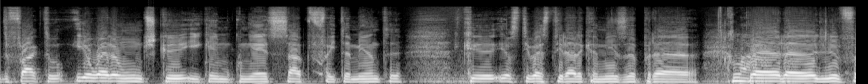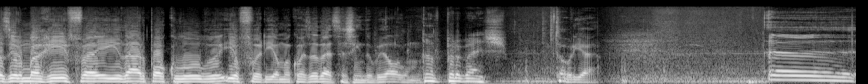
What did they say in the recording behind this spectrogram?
de facto eu era um dos que, e quem me conhece sabe perfeitamente que eu se tivesse de tirar a camisa para, Claro. para lhe fazer uma rifa e dar para o clube, eu faria uma coisa dessas, sem dúvida alguma. De parabéns. Muito obrigado. Ah,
